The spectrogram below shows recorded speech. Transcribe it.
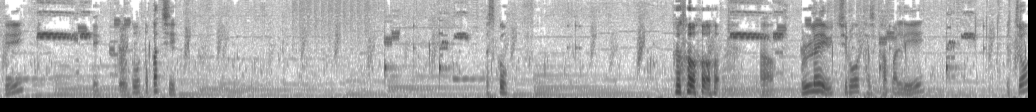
오케이. 너도 똑같이. 렛츠고 자 본래의 위치로 다시 가 빨리. 됐죠?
